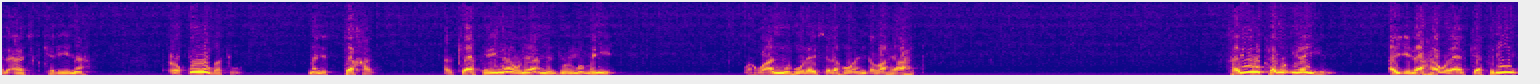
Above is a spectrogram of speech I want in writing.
الآية الكريمة عقوبة من اتخذ الكافرين أولياء من دون المؤمنين وهو أنه ليس له عند الله عهد. فيوكل إليهم أي إلى هؤلاء الكافرين.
